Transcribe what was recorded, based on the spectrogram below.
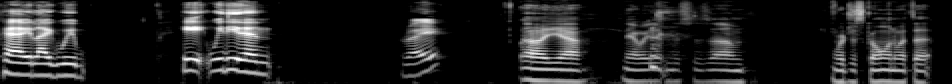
Okay, like we he we didn't right. Uh, yeah, yeah. We didn't. this is um, we're just going with it.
